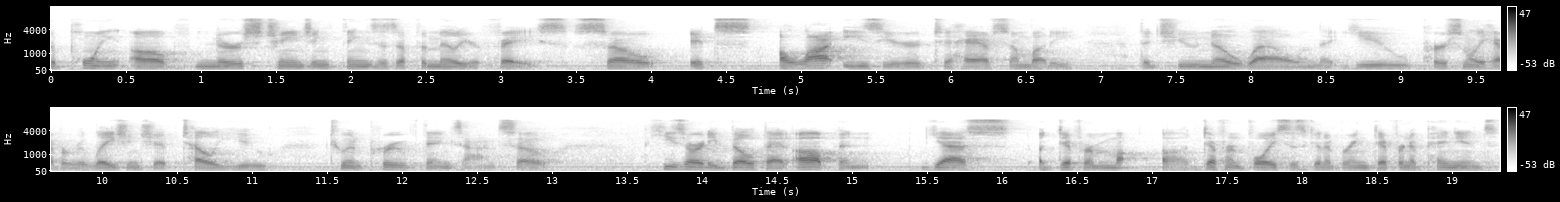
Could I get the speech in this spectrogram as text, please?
the point of nurse changing things as a familiar face. So it's a lot easier to have somebody that you know well and that you personally have a relationship tell you to improve things on. So he's already built that up, and yes, a different uh, different voice is going to bring different opinions.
